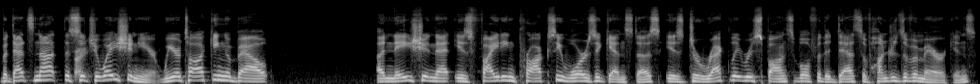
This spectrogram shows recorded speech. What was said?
But that's not the right. situation here. We are talking about a nation that is fighting proxy wars against us, is directly responsible for the deaths of hundreds of Americans,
